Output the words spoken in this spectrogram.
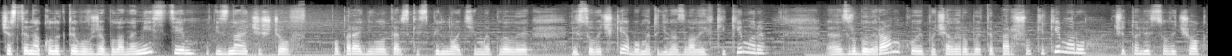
частина колективу вже була на місці, і знаючи, що в попередній волонтерській спільноті ми плели лісовички, або ми тоді називали їх кікімори, е, зробили рамку і почали робити першу кікімору, чи то лісовичок.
